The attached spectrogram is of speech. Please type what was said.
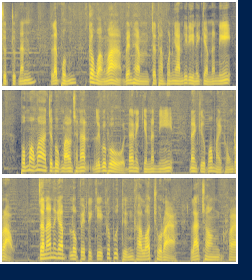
จุดจุดๆนั้น และผม ก็หวังว่าเวนแฮมจะทำผลงานที่ดีในเกมนัดนี้ ผมมองว่าจะบุกมาเอาชนะลิเวอร์พูลได้ในเกมนัดนี้ นั่นคือเป้าหมายของเรา จากนั้นนะครับโลเปติกิก็พูดถึงคาร์ลอสโชราและชองครา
